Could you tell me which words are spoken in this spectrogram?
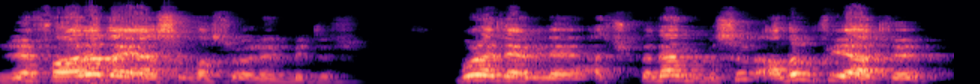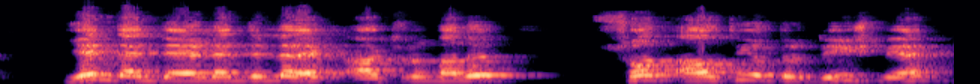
refahına da yansıması önemlidir. Bu nedenle açıklanan mısır alım fiyatı yeniden değerlendirilerek artırılmalı. Son 6 yıldır değişmeyen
